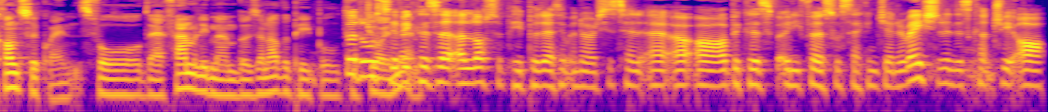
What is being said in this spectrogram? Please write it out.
consequence for their family members and other people But also them. because a, a lot of people, ethnic minorities tend, uh, are, because only first or second generation in this country are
